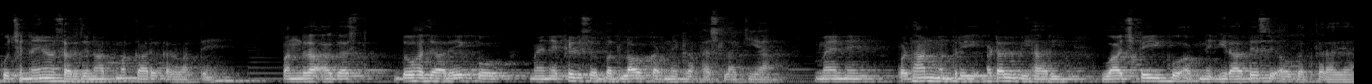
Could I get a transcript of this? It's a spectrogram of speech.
कुछ नया सर्जनात्मक कार्य करवाते हैं। 15 अगस्त 2001 को मैंने फिर से बदलाव करने का फैसला किया। मैंने प्रधानमंत्री अटल बिहारी वाजपेयी को अपने इरादे से अवगत कराया।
